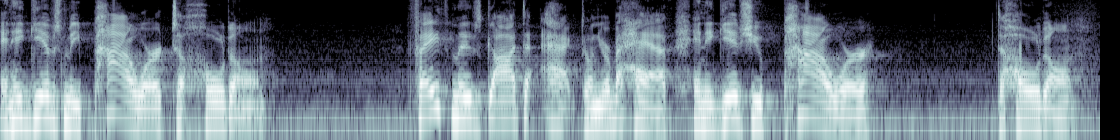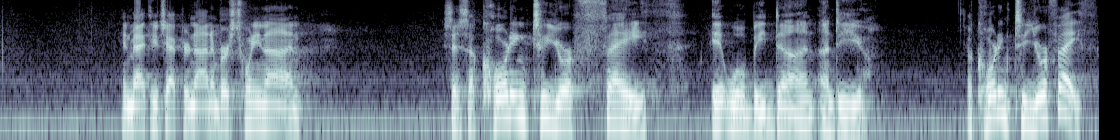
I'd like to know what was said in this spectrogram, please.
and He gives me power to hold on. Faith moves God to act on your behalf, and He gives you power to hold on. In Matthew chapter 9 and verse 29, it says, According to your faith, it will be done unto you. According to your faith.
